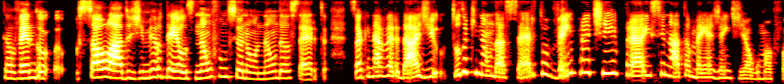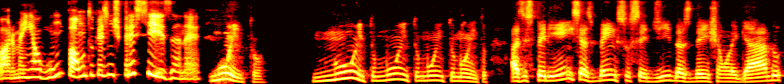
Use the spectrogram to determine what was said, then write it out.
Então, vendo só o lado de, meu Deus, não funcionou, não deu certo. Só que, na verdade, tudo que não dá certo vem para ti, para ensinar também a gente de alguma forma, em algum ponto que a gente precisa, né? Muito, muito, muito, muito, muito. As experiências bem-sucedidas deixam um legado,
